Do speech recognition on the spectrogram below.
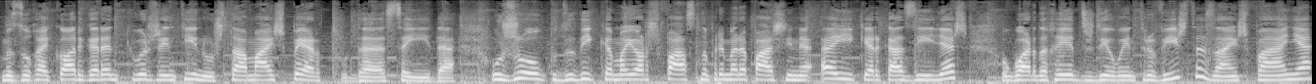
mas o Record garante que o argentino está mais perto da saída. O jogo dedica maior espaço na primeira página a Iker Casilhas. O guarda-redes deu entrevistas em Espanha.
